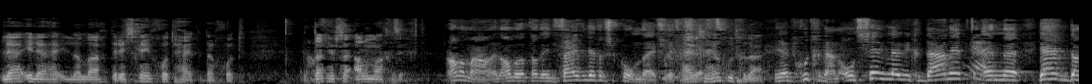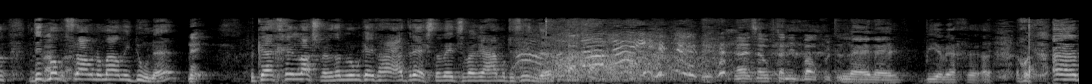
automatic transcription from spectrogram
La ilaha illallah, er is geen godheid dan God. Dat heeft ze allemaal gezegd. Allemaal. En allemaal dat dan in 35 seconden heeft ze dat Hij heeft gezegd. ze heel goed gedaan. Je hebt het goed gedaan. Ontzettend leuk dat je het gedaan hebt. Ja. En eh jij hebt bedankt. Dit mogen vrouwen normaal niet doen, hè? Nee. We krijgen geen last meer. Dan noem ik even haar adres. Dan weten ze waar je haar moeten vinden. nee, ze hoeft daar niet bang voor te doen. Nee, nee bier weg. Uh, goed, ehm,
